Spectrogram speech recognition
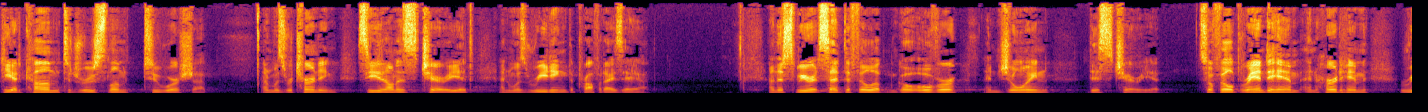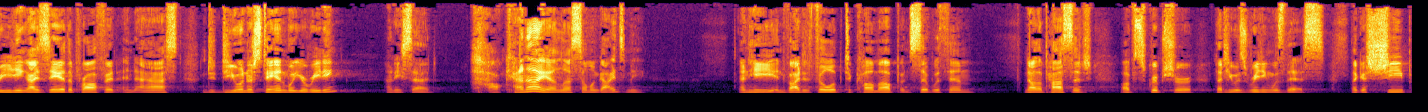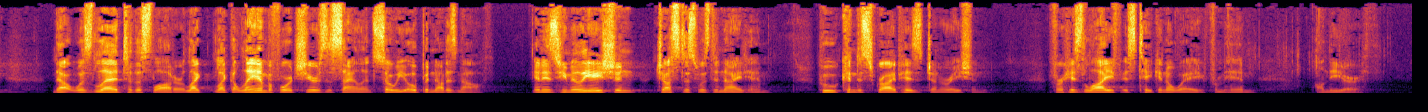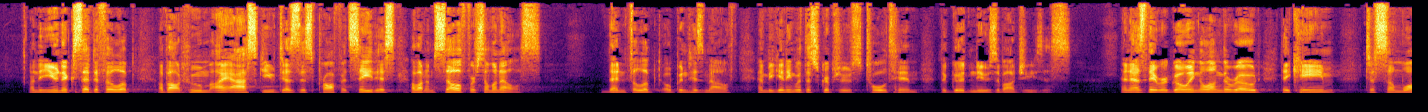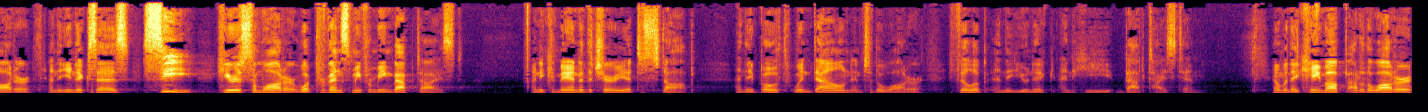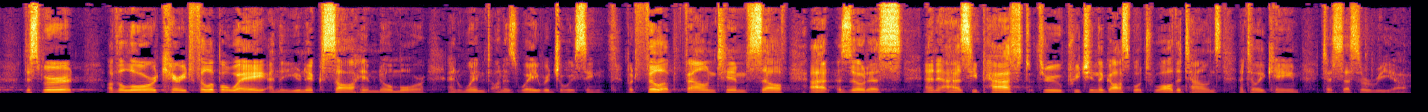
He had come to Jerusalem to worship and was returning, seated on his chariot, and was reading the prophet Isaiah. And the Spirit said to Philip, Go over and join this chariot. So Philip ran to him and heard him reading Isaiah the prophet and asked, Do you understand what you're reading? And he said, How can I unless someone guides me? And he invited Philip to come up and sit with him. Now, the passage of scripture that he was reading was this Like a sheep that was led to the slaughter, like, like a lamb before it shears is silent, so he opened not his mouth. In his humiliation, justice was denied him. Who can describe his generation? For his life is taken away from him on the earth. And the eunuch said to Philip, About whom I ask you, does this prophet say this? About himself or someone else? Then Philip opened his mouth and, beginning with the scriptures, told him the good news about Jesus. And as they were going along the road, they came to some water, and the eunuch says, See, here is some water. What prevents me from being baptized? And he commanded the chariot to stop. And they both went down into the water, Philip and the eunuch, and he baptized him. And when they came up out of the water, the Spirit of the Lord carried Philip away, and the eunuch saw him no more and went on his way rejoicing. But Philip found himself at Azotus, and as he passed through preaching the gospel to all the towns until he came to Caesarea.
